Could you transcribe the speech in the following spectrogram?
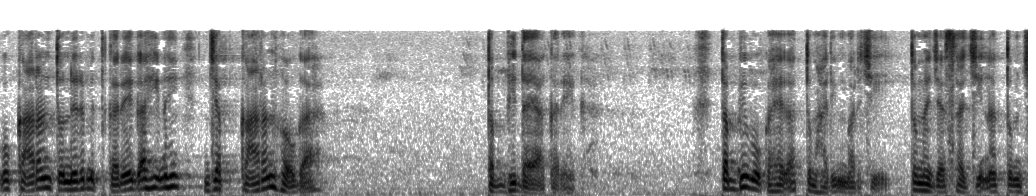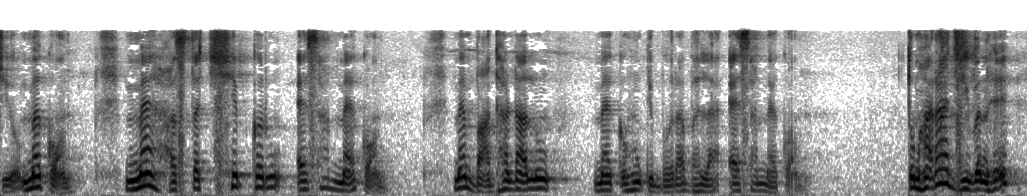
वो कारण तो निर्मित करेगा ही नहीं। जब कारण होगा, तब भी दया करेगा। तब भी वो कहेगा, तुम्हारी मर्ज़ी, तुम्हें जैसा जीना, तुम जियो। मैं कौन? मैं हस्तक्षेप करूँ, ऐसा मैं कौन? मैं बाधा डालूं, मैं कहूँ कि बुरा भला, ऐसा मैं कौन? तुम्हारा जीवन है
